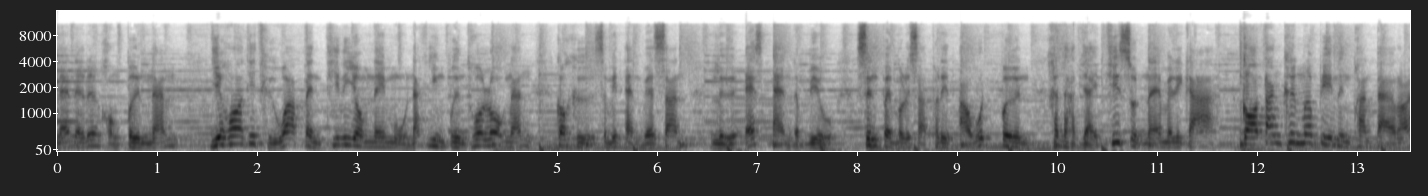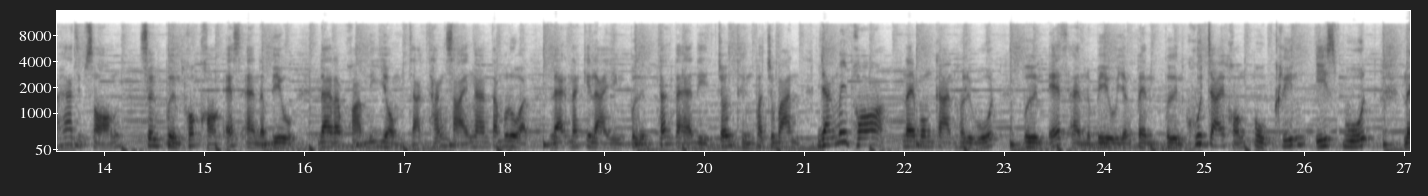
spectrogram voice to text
และในเรื่องของปืนนั้น ยี่ห้อที่ถือว่าเป็นที่นิยมในหมู่นักยิงปืนทั่วโลกนั้น ก็คือ Smith Wesson หรือ S&W ซึ่งเป็นบริษัทผลิตอาวุธปืน ขนาดใหญ่ที่สุดในอเมริกา ก่อตั้งขึ้นเมื่อปี 1852 ซึ่งปืนพกของ S&W ได้รับความนิยมจากทั้งสายงานตำรวจ และนักกีฬายิงปืนตั้งแต่อดีตจนถึงปัจจุบัน ยังไม่พอในวงการฮอลลีวูดปืน S&W ยังเป็นปืนคู่ใจของปู่คลินต์อีสต์วูดใน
